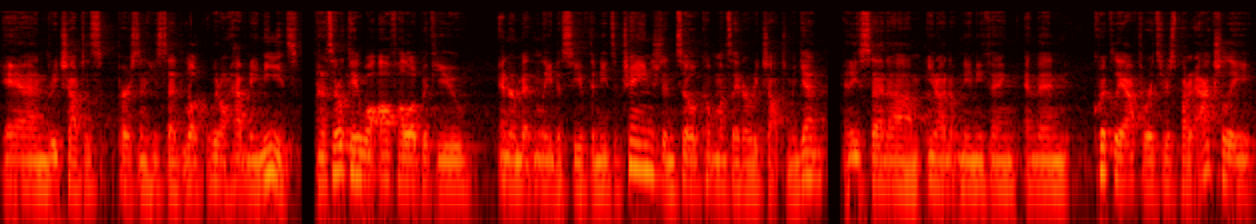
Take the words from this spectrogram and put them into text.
and reached out to this person. He said, Look, we don't have any needs. And I said, Okay, well, I'll follow up with you intermittently to see if the needs have changed. And so a couple months later, I reached out to him again, and he said, um, You know, I don't need anything. And then quickly afterwards, he responded, Actually,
